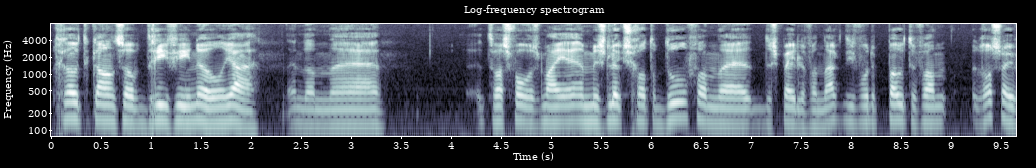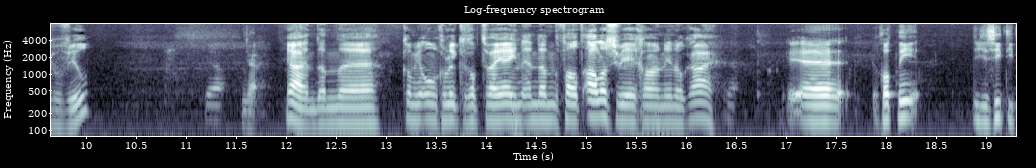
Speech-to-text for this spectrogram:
grote kans op 3-4-0. Ja, en dan... eh, het was volgens mij een mislukt schot op doel van de speler van NAC. Die voor de poten van Rosheuvel viel. Ja. Ja. Ja, en dan eh, kom je ongelukkig op 2-1 en dan valt alles weer gewoon in elkaar. Eh Rodney, je ziet die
